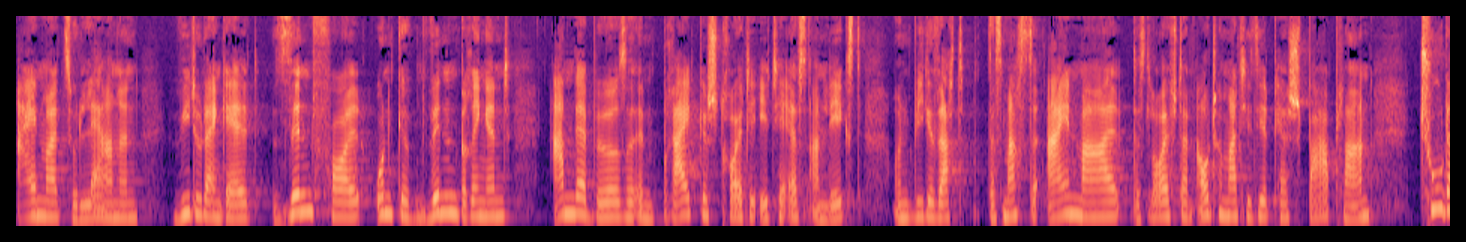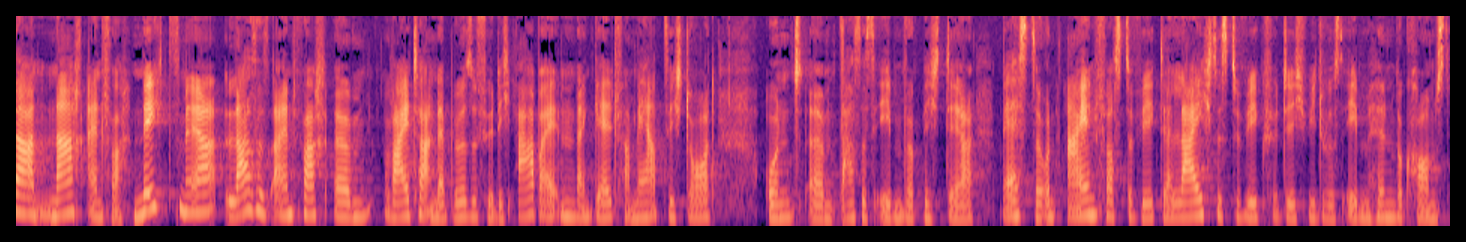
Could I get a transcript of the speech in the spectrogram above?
einmal zu lernen, wie du dein Geld sinnvoll und gewinnbringend an der Börse in breit gestreute ETFs anlegst. Und wie gesagt, das machst du einmal, das läuft dann automatisiert per Sparplan. Tu danach einfach nichts mehr, lass es einfach ähm, weiter an der Börse für dich arbeiten, dein Geld vermehrt sich dort und ähm, das ist eben wirklich der beste und einfachste Weg, der leichteste Weg für dich, wie du es eben hinbekommst,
